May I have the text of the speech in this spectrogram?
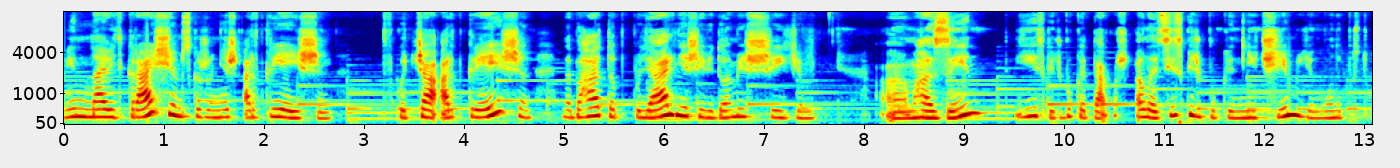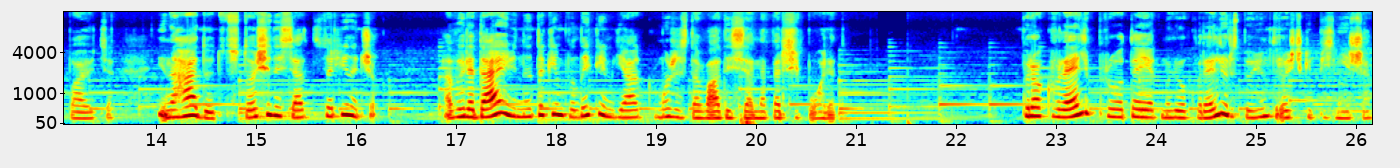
Він навіть кращим, скажу, ніж Art Creation. Хоча Art Creation набагато популярніший, відоміший е, магазин і скетчбуки також. Але ці скетчбуки нічим йому не поступаються. І нагадую, тут 160 сторіночок. А виглядає він не таким великим, як може здаватися на перший погляд. Про акварель, про те, як малюю акварель, розповім трошки пізніше.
